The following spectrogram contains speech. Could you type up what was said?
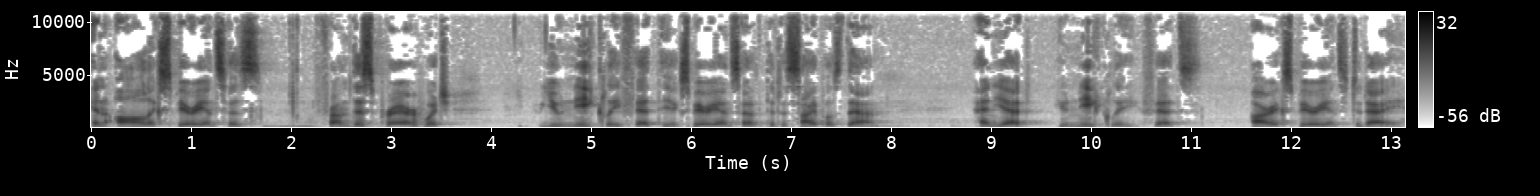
in all experiences from this prayer, which uniquely fit the experience of the disciples then, and yet uniquely fits our experience today,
